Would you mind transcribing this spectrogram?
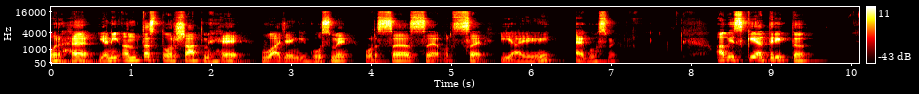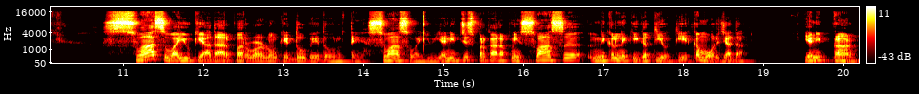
और है, यानी अंतस्त और साथ में है, वो आ जाएँगे घोष में और स स और स, ये आएँगे अघोष में। अब इसके अतिरिक्त श्वास वायु के आधार पर वर्णों के दो भेद और होते हैं। श्वास वायु, यानी जिस प्रकार अपनी श्वास निकलने की गति होती है, कम और ज़्यादा, यानी प्राण।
